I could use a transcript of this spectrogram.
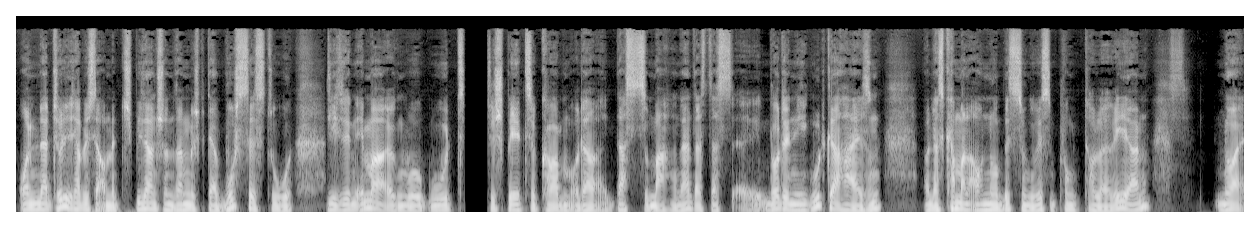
Und natürlich habe ich da auch mit Spielern schon zusammengespielt, da wusstest du, die sind immer irgendwo gut zu spät zu kommen oder das zu machen. Ne? Das, das äh, wurde nie gut geheißen und das kann man auch nur bis zu einem gewissen Punkt tolerieren. Nur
